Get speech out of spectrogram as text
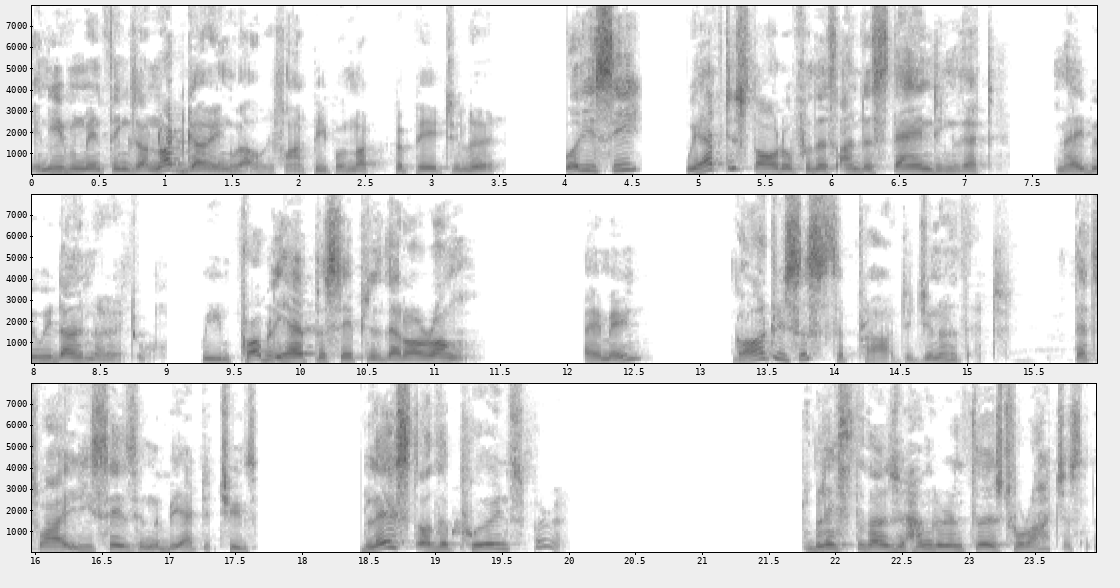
And even when things are not going well, we find people not prepared to learn. Well, you see, we have to start off with this understanding that maybe we don't know it all. We probably have perceptions that are wrong. Amen? God resists the proud. Did you know that? That's why he says in the Beatitudes, Blessed are the poor in spirit. Blessed are those who hunger and thirst for righteousness.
